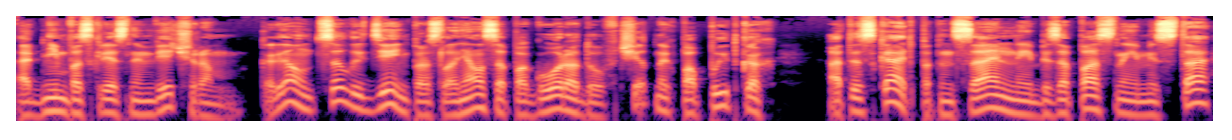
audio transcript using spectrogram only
Одним воскресным вечером, когда он целый день прослонялся по городу в тщетных попытках отыскать потенциальные безопасные места,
